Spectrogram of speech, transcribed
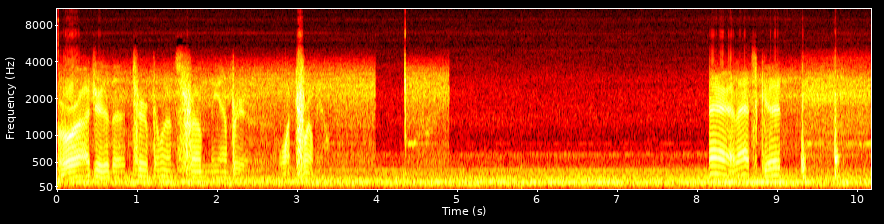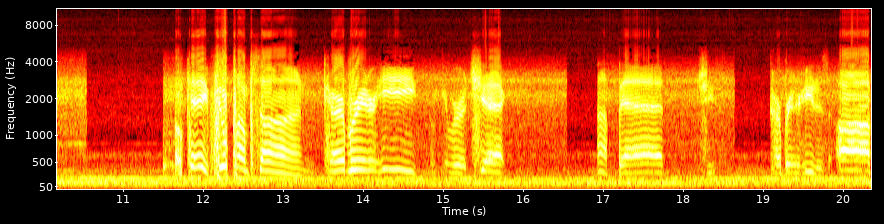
Roger the turbulence from the Embraer 1 Romeo. There, that's good. Okay, fuel pump's on. Carburetor heat. We'll give her a check. Not bad. She, carburetor heat is off.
